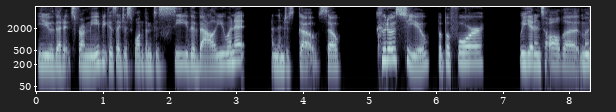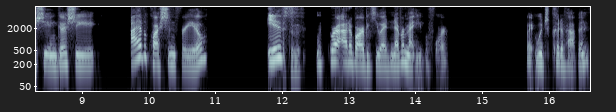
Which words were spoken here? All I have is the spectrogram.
you that it's from me because I just want them to see the value in it and then just go. So kudos to you. But before we get into all the mushy and gushy. I have a question for you. If we're at a barbecue, I'd never met you before, which could have happened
